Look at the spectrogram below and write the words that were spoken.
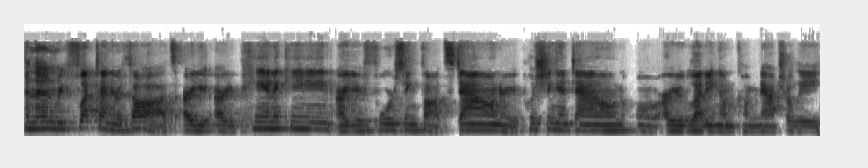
and then reflect on your thoughts. Are you are you panicking? Are you forcing thoughts down? Are you pushing it down? Or are you letting them come naturally?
